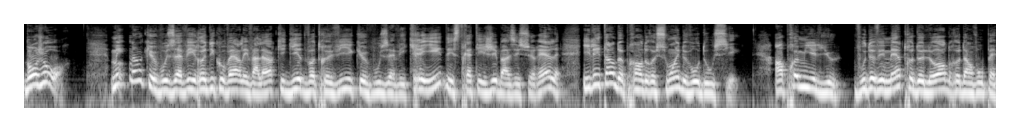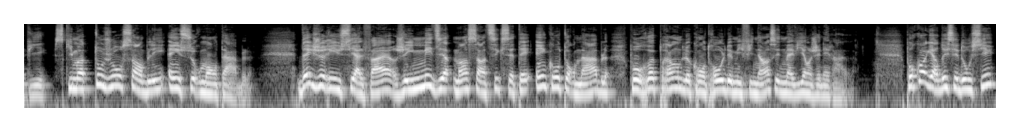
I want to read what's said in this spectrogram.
Bonjour. Maintenant que vous avez redécouvert les valeurs qui guident votre vie et que vous avez créé des stratégies basées sur elles, il est temps de prendre soin de vos dossiers. En premier lieu, vous devez mettre de l'ordre dans vos papiers, ce qui m'a toujours semblé insurmontable. Dès que j'ai réussi à le faire, j'ai immédiatement senti que c'était incontournable pour reprendre le contrôle de mes finances et de ma vie en général. Pourquoi garder ces dossiers?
